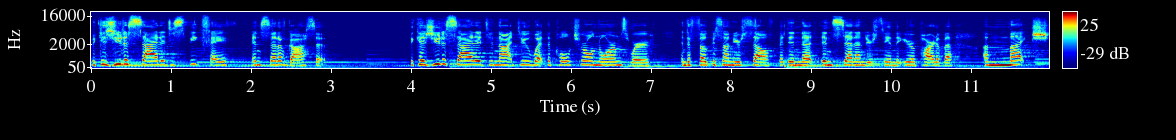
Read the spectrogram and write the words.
Because you decided to speak faith instead of gossip. Because you decided to not do what the cultural norms were and to focus on yourself, but instead understand that you're a part of a, a much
